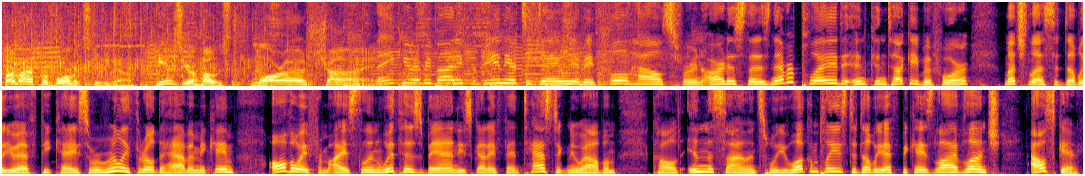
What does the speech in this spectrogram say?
from our performance studio, here's your host, Laura Shine. Thank you, everybody, for being here today. We have a full house for an artist that has never played in Kentucky before, much less at WFPK. So we're really thrilled to have him. He came all the way from Iceland with his band. He's got a fantastic new album called In the Silence. Will you welcome, please, to WFPK's Live Lunch, Ásgeir?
